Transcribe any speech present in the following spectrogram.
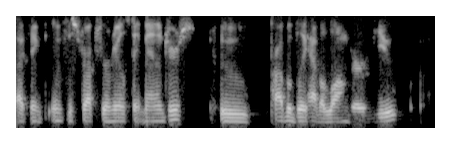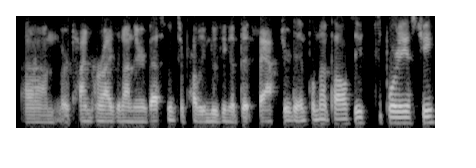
I think infrastructure and real estate managers who probably have a longer view um, or time horizon on their investments are probably moving a bit faster to implement policies to support ESG.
